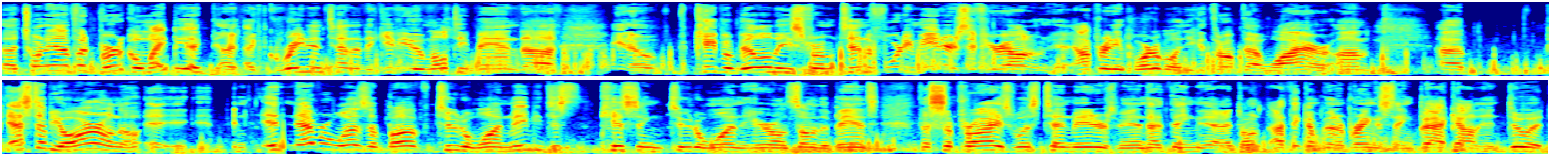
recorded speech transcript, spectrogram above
uh, 29 foot vertical might be a, a, a, great antenna to give you a multi-band, uh, you know, capabilities from 10 to 40 meters if you're out operating portable and you can throw up that wire. Um, uh, SWR on the it, it, it, never was above two to one, maybe just kissing two to one here on some of the bands. The surprise was 10 meters, man. I think I don't. I think I'm going to bring this thing back out and do it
